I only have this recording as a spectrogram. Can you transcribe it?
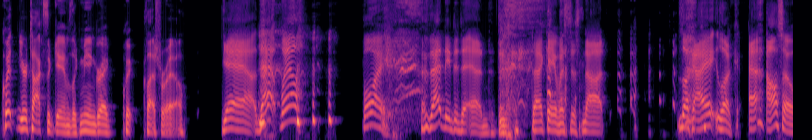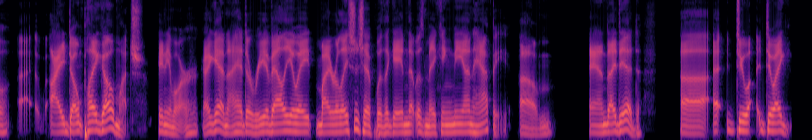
quit your toxic games like me and Greg quit Clash Royale. yeah that well boy that needed to end that game was just not look, I look. Also, I don't play Go much anymore. Again, I had to reevaluate my relationship with a game that was making me unhappy. Um, and I did. Uh, do do I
